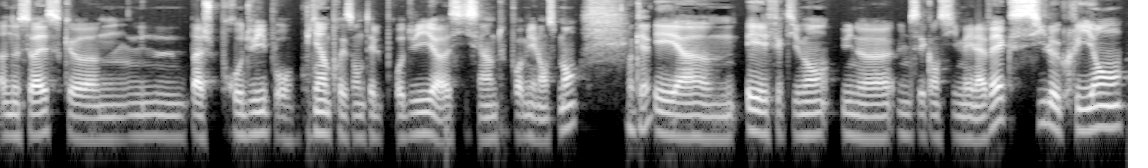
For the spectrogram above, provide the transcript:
euh, ne serait-ce qu'une page produit pour bien présenter le produit euh, si c'est un tout premier lancement. Okay. Et, euh, et, effectivement, une, une, séquence email avec. Si le client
